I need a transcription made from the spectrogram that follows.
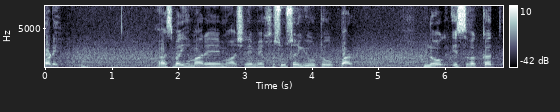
पढ़े। बस भाई, हमारे माशरे में खसूस यूट्यूब पर लोग इस वक्त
